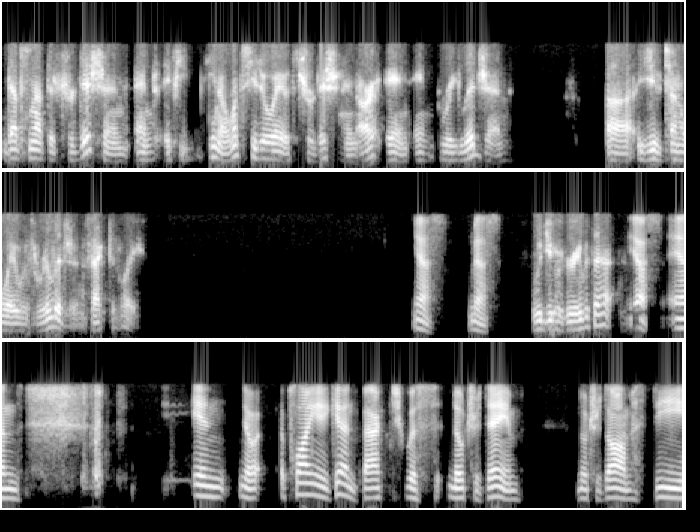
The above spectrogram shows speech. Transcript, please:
that's not the tradition. And if you you know, once you do away with tradition in art in, in religion, uh, you've done away with religion effectively. Yes, yes. Would you agree with that? Yes, and in you know applying it again back to, with Notre Dame, Notre Dame, the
